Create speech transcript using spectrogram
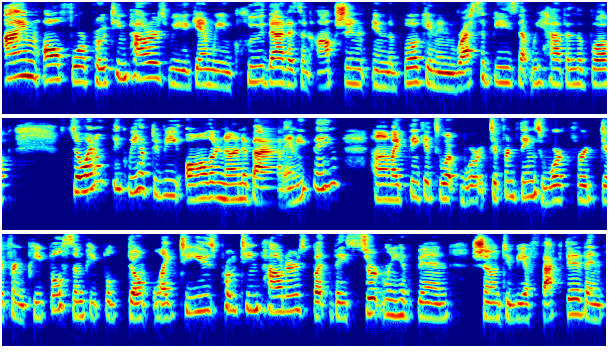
I'm all for protein powders. We again we include that as an option in the book and in recipes that we have in the book. So I don't think we have to be all or none about anything. Um, I think it's what work. Different things work for different people. Some people don't like to use protein powders, but they certainly have been shown to be effective. And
